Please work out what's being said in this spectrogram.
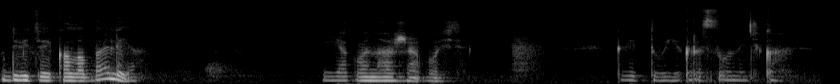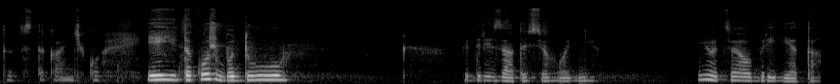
дивіться, яка лабелія. І як вона вже ось квітує красонечка тут в стаканчику. Я її також буду підрізати сьогодні. І оце обрієта.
